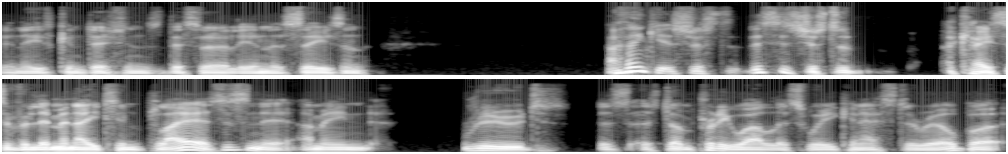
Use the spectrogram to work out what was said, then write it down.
in these conditions this early in the season. I think it's just this is just a, a case of eliminating players, isn't it? I mean, Ruud has, has done pretty well this week in Estoril, but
